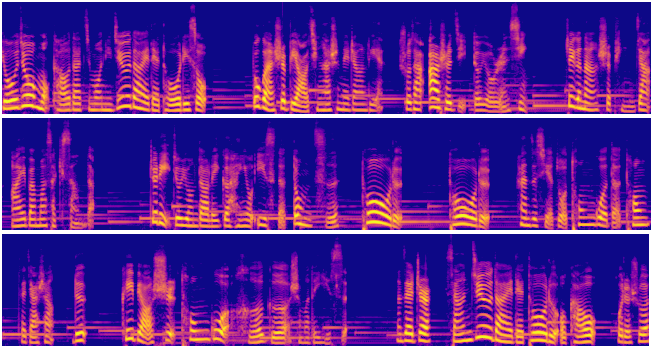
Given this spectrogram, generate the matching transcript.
う。表情も顔立ちも20代で通りそう。不管是表情还是那张脸，说他二十几都有人信。这个呢是评价阿伊巴马斯基桑的。这里就用到了一个很有意思的动词通り。通り汉字写作通过的通，再加上る，可以表示通过、合格什么的意思。那在这儿30代で通りお顔，或者说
